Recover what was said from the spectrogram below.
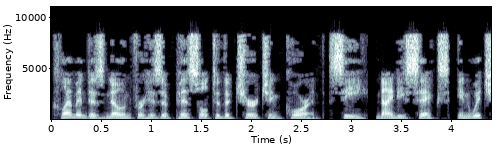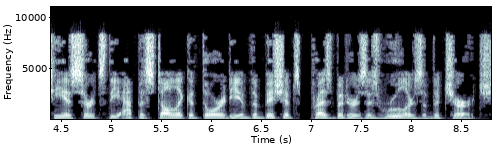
Clement is known for his epistle to the Church in Corinth c. 96, in which he asserts the apostolic authority of the bishops, presbyters as rulers of the Church.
